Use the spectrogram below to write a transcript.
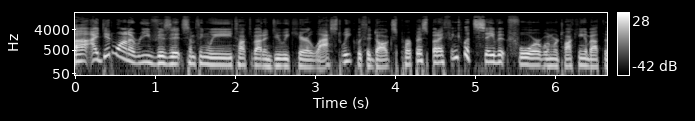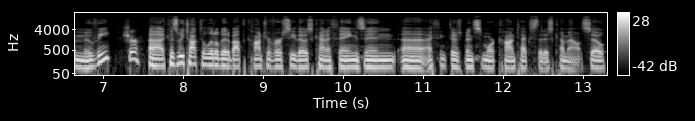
Uh, I did want to revisit something we talked about in Do We Care last week with The Dog's Purpose, but I think let's save it for when we're talking about the movie. Sure. Because we talked a little bit about the controversy, those kind of things, and uh, I think there's been some more context that has come out. So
